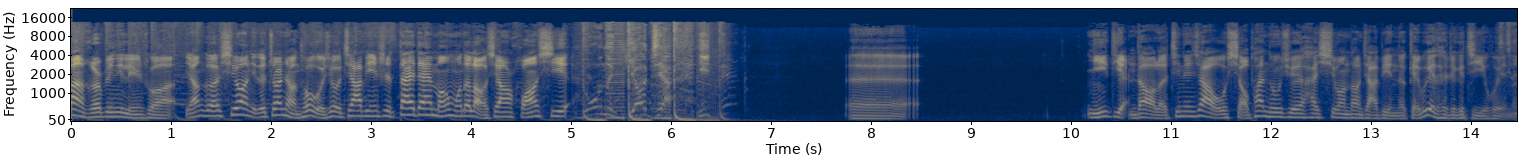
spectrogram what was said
饭盒冰激凌说：“杨哥，希望你的专场脱口秀嘉宾是呆呆萌萌的老乡黄西。”呃，你点到了，今天下午小潘同学还希望当嘉宾呢，给不给他这个机会呢？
